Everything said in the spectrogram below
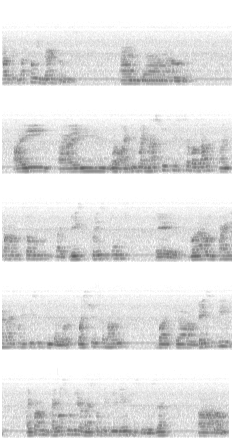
how can, what can we learn from this? and um, I, I, well, I did my master's thesis about that. I found some like basic principles uh, got out and finalized my thesis with a lot of questions about it. But um, basically, I found I also realized something really interesting is that um,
